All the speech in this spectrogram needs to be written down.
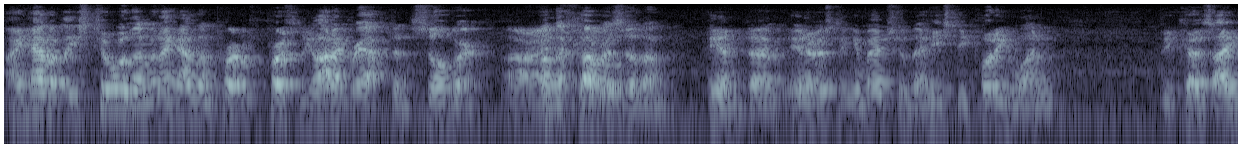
I have at least two of them, and I have them per- personally autographed in silver right, on the so- covers of them. And um, interesting you mentioned the hasty pudding one because I,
